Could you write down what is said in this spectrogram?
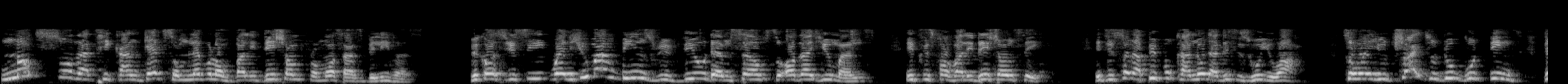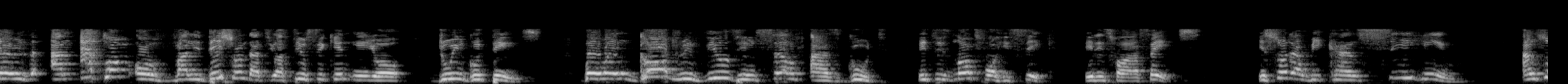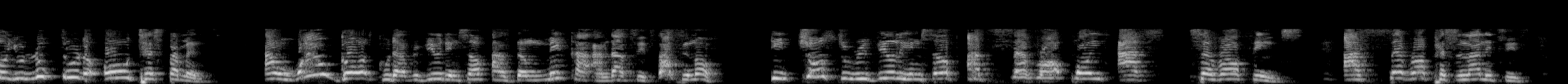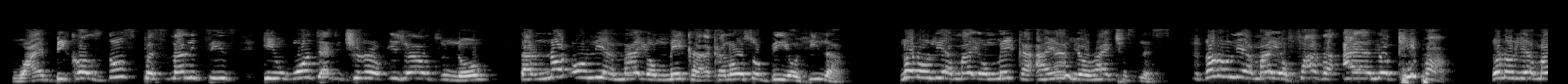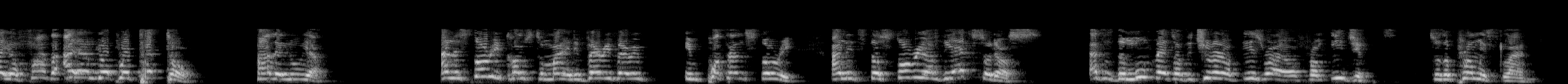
not so that he can get some level of validation from us as believers, because you see, when human beings reveal themselves to other humans, it is for validation's sake. It is so that people can know that this is who you are. So when you try to do good things, there is an atom of validation that you are still seeking in your doing good things. But when God reveals himself as good, it is not for his sake. It is for our sakes. It's so that we can see him. And so you look through the Old Testament and while God could have revealed himself as the maker and that's it, that's enough. He chose to reveal himself at several points as several things, as several personalities. Why? Because those personalities, he wanted the children of Israel to know that not only am I your maker, I can also be your healer. Not only am I your maker, I am your righteousness. Not only am I your father, I am your keeper. Not only am I your father, I am your protector. Hallelujah. And a story comes to mind, a very, very important story. And it's the story of the Exodus. That is the movement of the children of Israel from Egypt to the promised land.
